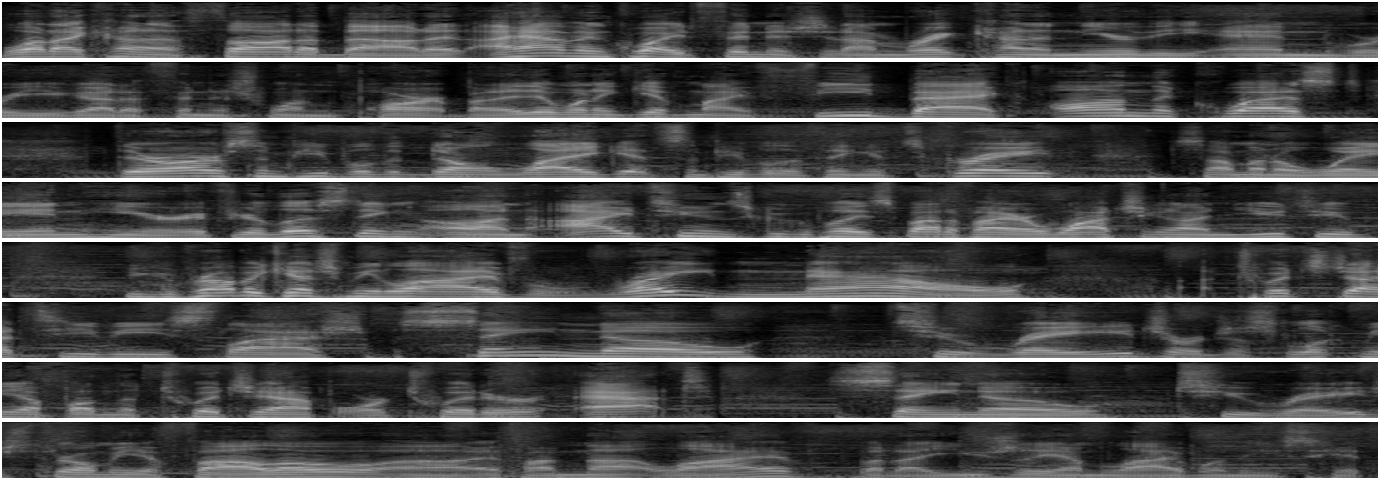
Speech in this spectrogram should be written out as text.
what I kind of thought about it. I haven't quite finished it. I'm right kind of near the end where you got to finish one part, but I did want to give my feedback on the quest. There are some people that don't like it, some people that think it's great, so I'm going to weigh in here. If you're listening on iTunes, Google Play, Spotify, or watching on YouTube, you can probably catch me live right now, uh, twitch.tv slash say no to rage, or just look me up on the Twitch app or Twitter at say no to rage. Throw me a follow uh, if I'm not live, but I usually am live when these hit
